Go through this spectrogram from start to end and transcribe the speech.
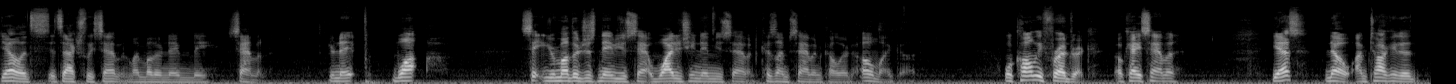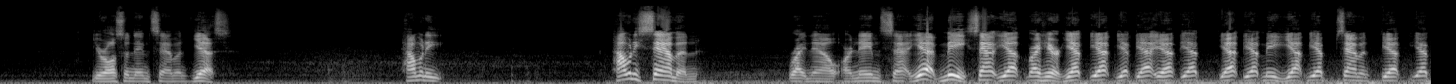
Yeah, it's it's actually salmon. My mother named me Salmon. Your name what? Say your mother just named you salmon. Why did she name you Salmon? Because I'm salmon colored. Oh my god. Well, call me Frederick, okay, Salmon. Yes? No, I'm talking to. You're also named Salmon. Yes. How many? How many salmon right now are named Sam? Yeah, me. Sam. Yep, right here. Yep, yep, yep, yep, yep, yep, yep, yep. Me. Yep, yep. Salmon. Yep, yep.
